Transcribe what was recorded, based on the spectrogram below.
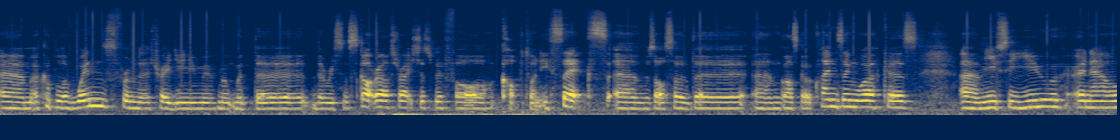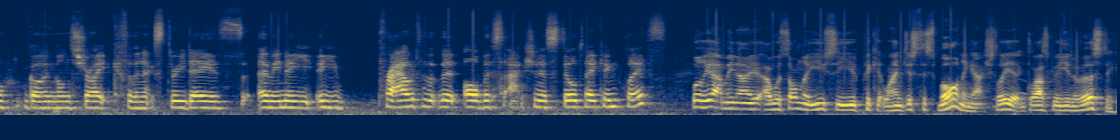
um, a couple of wins from the trade union movement with the, the recent ScotRail strikes just before COP26. Um, there's also the um, Glasgow cleansing workers. UCU um, are now going on strike for the next three days. I mean, are you, are you proud that the, all this action is still taking place? Well, yeah, I mean, I, I was on the UCU picket line just this morning, actually, at Glasgow University.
